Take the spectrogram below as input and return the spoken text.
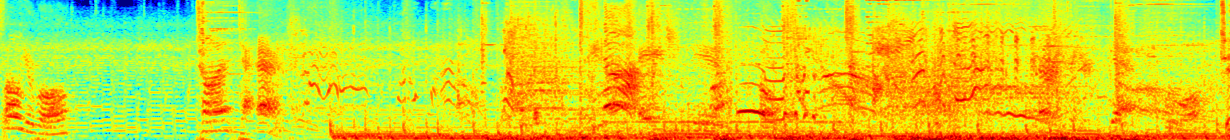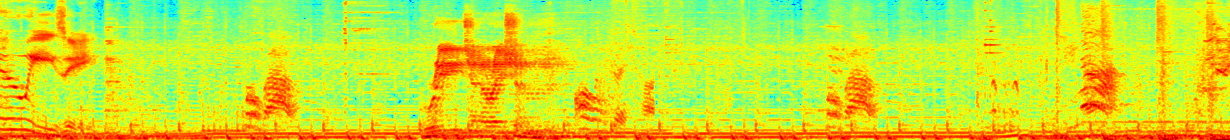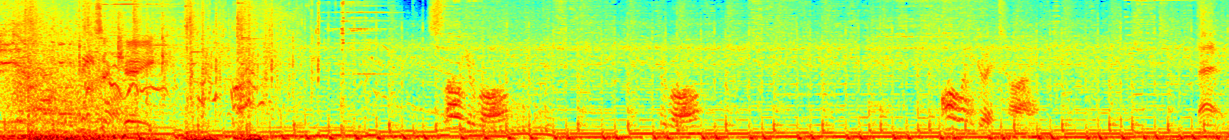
Slow your roll. Time to act. Enough! Age is dead, fool. Too easy. Move out. Regeneration. All in good time. Move out. Piece of cake. Slow your roll. The roll. All in good time.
